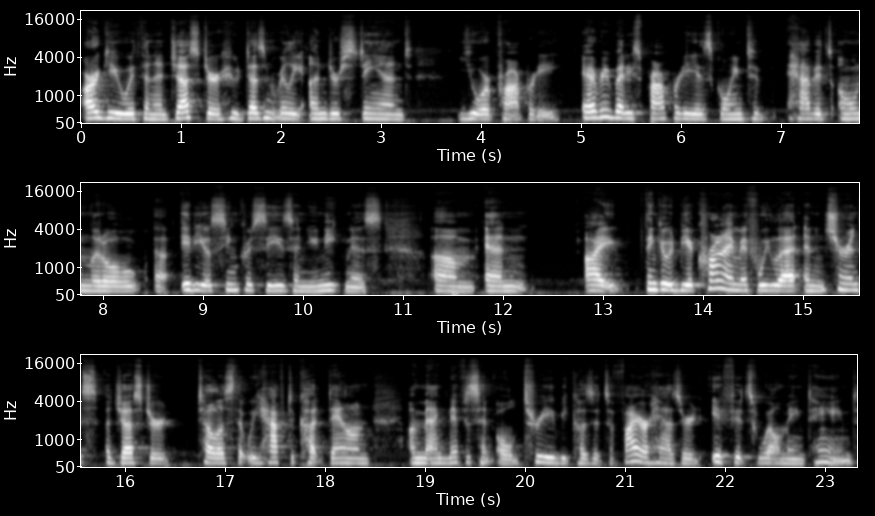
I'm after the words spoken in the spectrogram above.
argue with an adjuster who doesn't really understand your property. Everybody's property is going to have its own little uh, idiosyncrasies and uniqueness. Um, and I think it would be a crime if we let an insurance adjuster tell us that we have to cut down a magnificent old tree because it's a fire hazard if it's well maintained.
